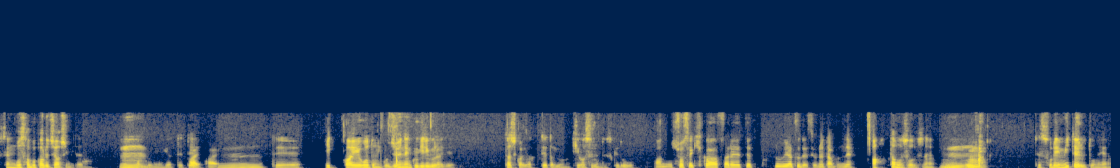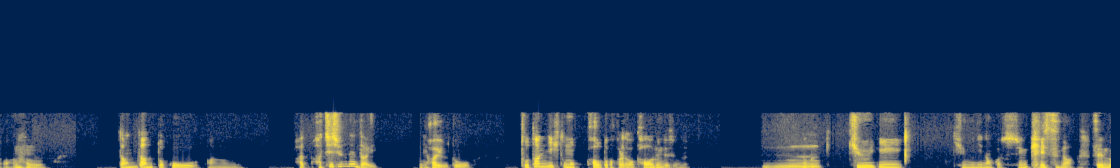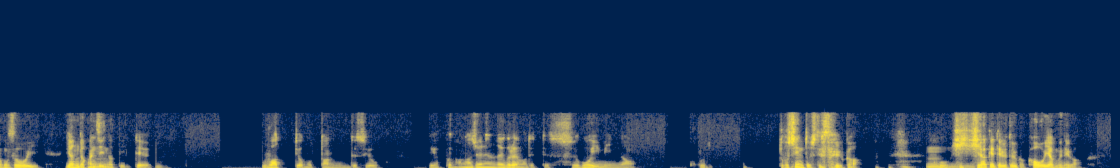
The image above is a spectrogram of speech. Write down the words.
戦後サブカルチャー誌みたいなうん。番組をやってて、うはいはい。ん。で、1回ごとにこう10年区切りぐらいで確かやってたような気がするんですけど、あの、書籍化されてるやつですよね、多分ね。あ、多分そうですね。うんで、それ見てるとね、あの、だんだんとこう、あの、は80年代に入ると、途端に人の顔とか体が変わるんですよね。うん。急に、急になんか神経質な線の細い病んだ感じになっていって、うわって思ったんですよ。でやっぱり70年代ぐらいまでってすごいみんな、ここ、ドシンとしてるというか、うんこうひ開けてるというか、顔や胸が。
